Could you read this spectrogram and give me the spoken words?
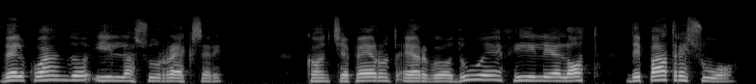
vel quando illa surrexerit. Conceperunt ergo due filie lot de patre suo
